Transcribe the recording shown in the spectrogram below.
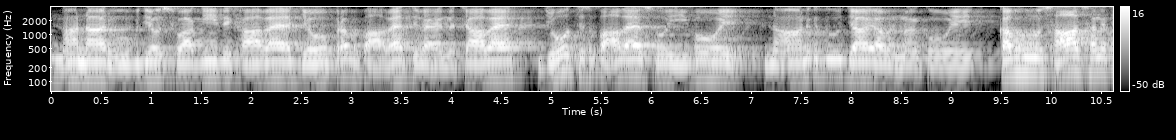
ਨਾਨਾ ਰੂਪ ਜੋ ਸਵਾਗੀ ਦਿਖਾਵੈ, ਜੋ ਪ੍ਰਭ ਭਾਵੈ ਤਿਵੈ ਨਚਾਵੈ, ਜੋ ਤਿਸ ਭਾਵੈ ਸੋਈ ਹੋਏ ਨਾਨਕ ਦੂਜਾ ਅਵਰ ਨ ਕੋਏ। ਕਬਹੂ ਸਾਧ ਸੰਗਤ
